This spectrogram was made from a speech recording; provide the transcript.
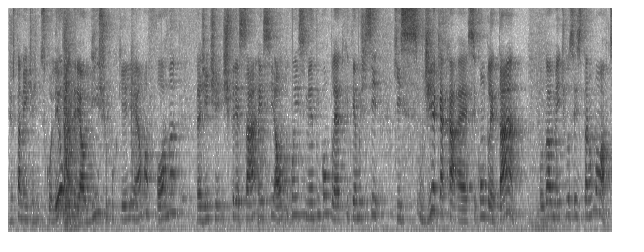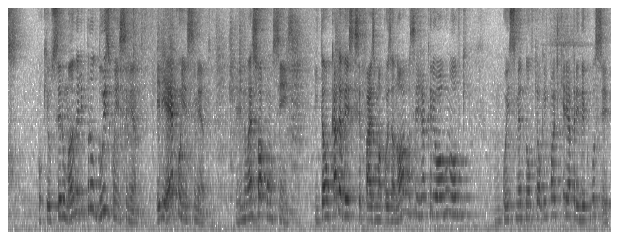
justamente a gente escolheu o material lixo porque ele é uma forma da gente expressar esse autoconhecimento incompleto que temos de si. Que o dia que a, é, se completar, provavelmente vocês estarão mortos. Porque o ser humano ele produz conhecimento, ele é conhecimento, ele não é só consciência. Então, cada vez que você faz uma coisa nova, você já criou algo novo, um conhecimento novo que alguém pode querer aprender com você.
